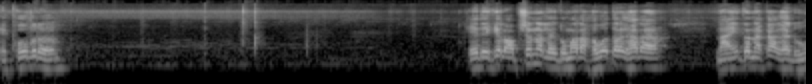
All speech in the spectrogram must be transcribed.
हे खोबरं. हे देखील ऑप्शनल आहे. तुम्हाला हवं तर घाला. नाही तर नका घालू.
